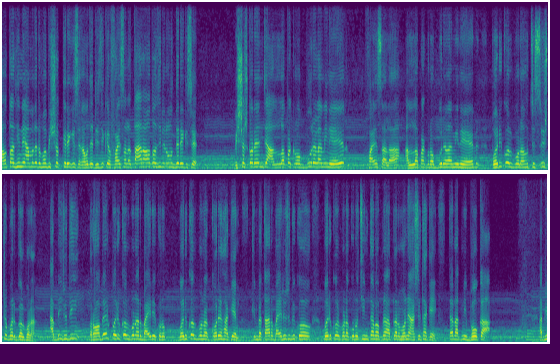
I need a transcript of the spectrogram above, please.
আওতাধীনে আমাদের ভবিষ্যৎকে রেখেছেন, আমাদের রিজিকের ফয়সালা তার আওতাধীনের মধ্যে রেখেছেন। বিশ্বাস করেন যে আল্লাপাক রব্বুর আলমিনের ফয়সালা আল্লাপাক রব্বুর আলমিনের পরিকল্পনা হচ্ছে শ্রেষ্ঠ পরিকল্পনা। আপনি যদি রবের পরিকল্পনার বাইরে কোনো পরিকল্পনা করে থাকেন কিংবা তার বাইরে যদি কোনো পরিকল্পনা কোনো চিন্তা ভাবনা আপনার মনে আসে থাকে তাহলে আপনি বোকা। আপনি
